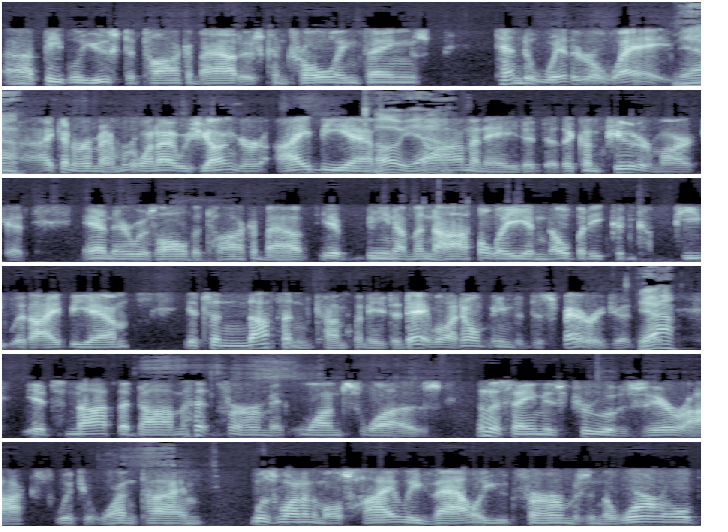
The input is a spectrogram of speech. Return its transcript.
uh, people used to talk about as controlling things tend to wither away. Yeah. I can remember when I was younger, IBM Oh, yeah. dominated the computer market, and there was all the talk about it being a monopoly and nobody could compete with IBM. It's a nothing company today. Well, I don't mean to disparage it. Yeah. It's not the dominant firm it once was. And the same is true of Xerox, which at one time was one of the most highly valued firms in the world,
